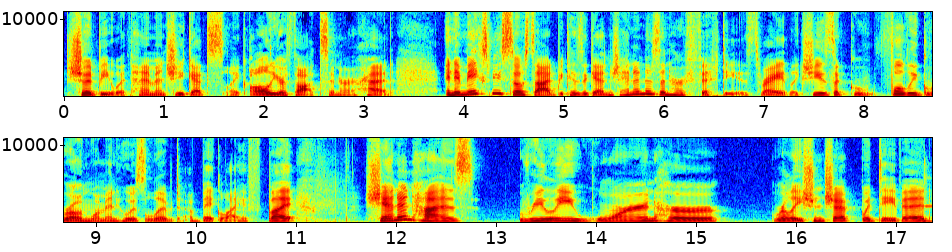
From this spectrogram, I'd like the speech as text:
should be with him. And she gets like all your thoughts in her head. And it makes me so sad because, again, Shannon is in her 50s, right? Like she's a gr- fully grown woman who has lived a big life. But Shannon has really worn her relationship with David.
